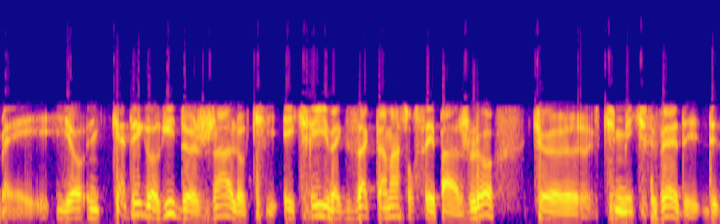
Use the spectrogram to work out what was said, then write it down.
Mais il y a une catégorie de gens là, qui écrivent exactement sur ces pages-là que qui m'écrivaient des, des,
